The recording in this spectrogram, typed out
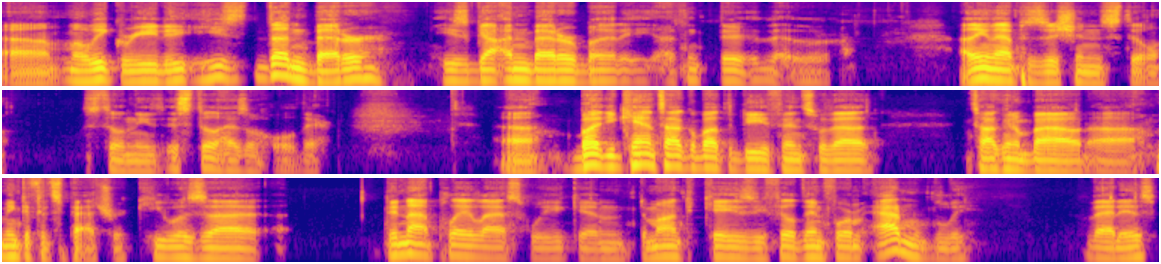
Uh, Malik Reed, he's done better. He's gotten better, but I think there, I think that position still still needs it still has a hole there. Uh, but you can't talk about the defense without talking about uh, Minkah Fitzpatrick. He was uh, did not play last week, and Damontae Kazee filled in for him admirably. That is,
